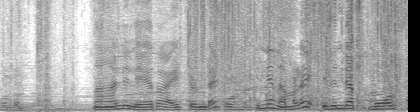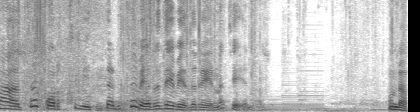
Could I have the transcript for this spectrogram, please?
കൊണ്ടുണ്ട് നാല് ലെയർ ആയിട്ടുണ്ട്. ഇനി നമ്മൾ ഇതിന്റെ മോൾ ഭാഗത്ത് കുറച്ച് വിത്തെടുത്ത് വെറുതെ വിതറുകയാണ് ചെയ്യുന്നത്. ഉണ്ടോ?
